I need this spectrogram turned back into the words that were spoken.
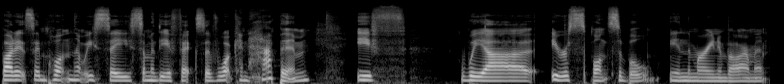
but it's important that we see some of the effects of what can happen if we are irresponsible in the marine environment.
